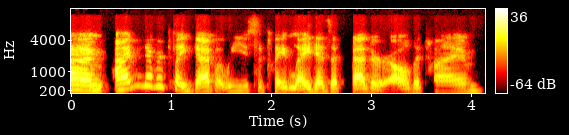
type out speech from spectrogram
Um, I've never played that, but we used to play light as a feather all the time.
